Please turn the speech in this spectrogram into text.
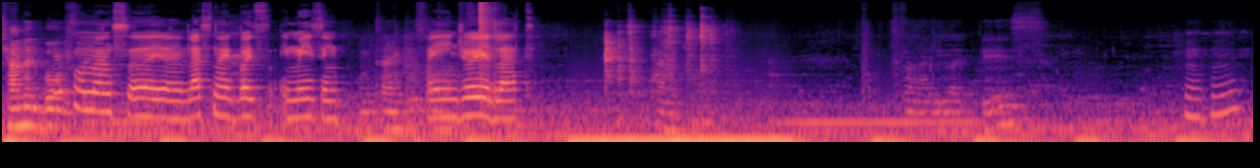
camel bones. Performance uh, yeah, last night was amazing. Thank you so I much. enjoy a lot. Thank you. It's gonna be like this. Mm-hmm.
